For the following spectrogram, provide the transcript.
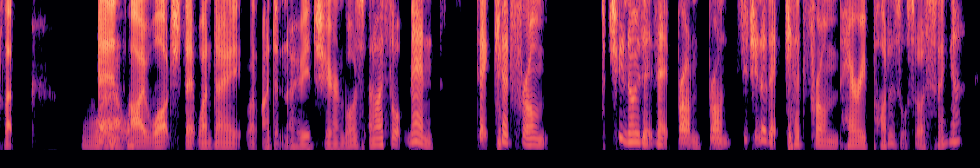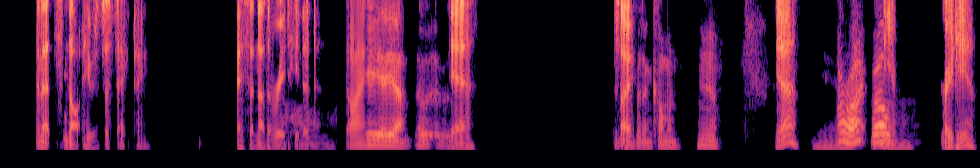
clip, and I watched that one day. Well, I didn't know who Ed Sheeran was, and I thought, man, that kid from. Did you know that that Bron Bron? Did you know that kid from Harry Potter's also a singer? And it's not. He was just acting as another red-headed guy. yeah, yeah, yeah. It, it was, Yeah. it had a So- bit in common. Yeah. Yeah, Yeah. All right. Well, Yeah. right here.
